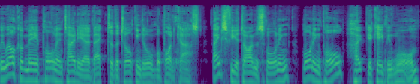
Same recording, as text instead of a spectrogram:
We welcome Mayor Paul Antonio back to the Talking Toowoomba podcast. Thanks for your time this morning. Morning, Paul. Hope you're keeping warm.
